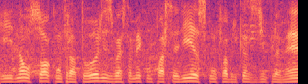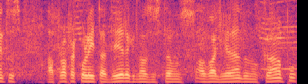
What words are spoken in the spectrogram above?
e não só com tratores, mas também com parcerias com fabricantes de implementos, a própria colheitadeira que nós estamos avaliando no campo.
